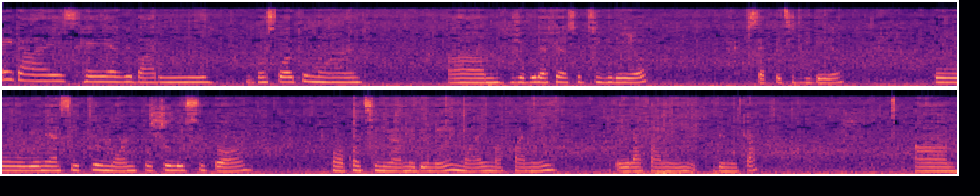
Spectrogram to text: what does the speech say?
Hey guys, hey everybody, bonsoir tout le monde. Um, je voulais faire cette petite vidéo, cette petite vidéo, pour remercier tout le monde pour tout le support qu'on continue à me donner, moi et ma famille, et la famille de Mika. Um,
